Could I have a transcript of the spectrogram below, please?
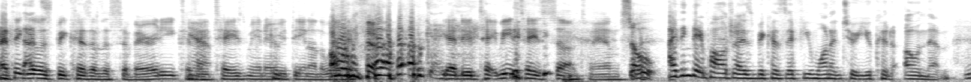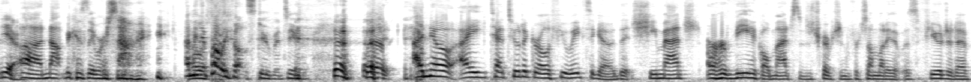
I think it was because of the severity, because Yeah. they tased me and everything on the way. Oh, okay. yeah, dude, ta- being tased sucks, man. So I think they apologized because if you wanted to, you could own them. Yeah. Uh, not because they were sorry. I mean, they was- probably felt stupid too. But I know I tattooed a girl a few weeks ago that she matched, or her vehicle matched the description for somebody that was a fugitive,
